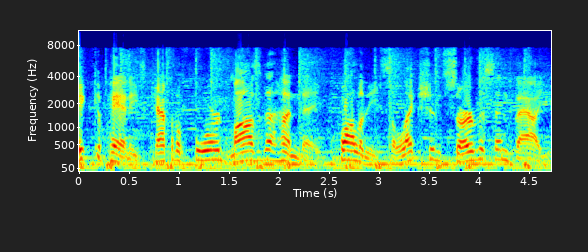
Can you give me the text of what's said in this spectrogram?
Dick Campagni's Capital Ford Mazda Hyundai. Quality, selection, service, and value.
